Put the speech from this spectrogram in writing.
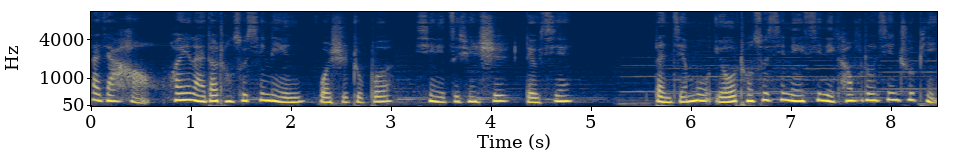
大家好，欢迎来到重塑心灵，我是主播心理咨询师刘星。本节目由重塑心灵心理康复中心出品，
